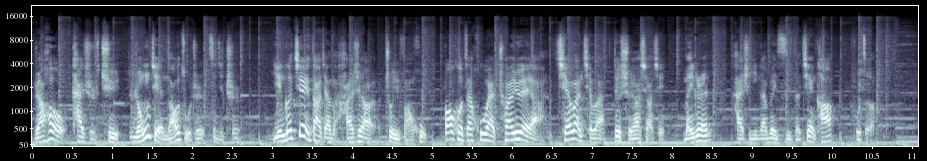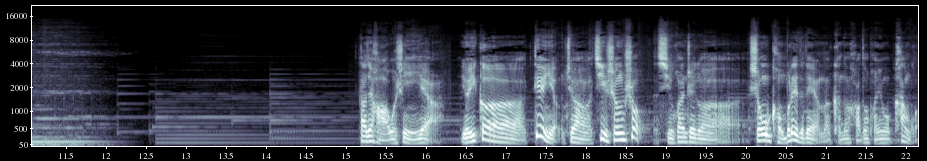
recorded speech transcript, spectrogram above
然后开始去溶解脑组织自己吃。尹哥建议大家呢，还是要注意防护，包括在户外穿越呀，千万千万对水要小心。每个人还是应该为自己的健康负责。大家好，我是尹烨啊。有一个电影叫《寄生兽》，喜欢这个生物恐怖类的电影呢，可能好多朋友看过。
